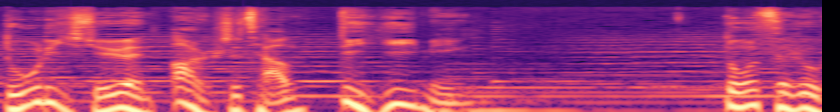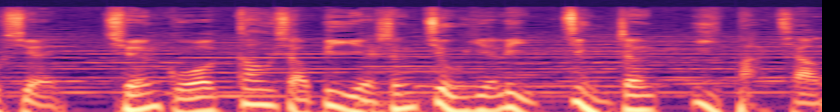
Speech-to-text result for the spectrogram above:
独立学院二十强第一名，多次入选全国高校毕业生就业力竞争一百强，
